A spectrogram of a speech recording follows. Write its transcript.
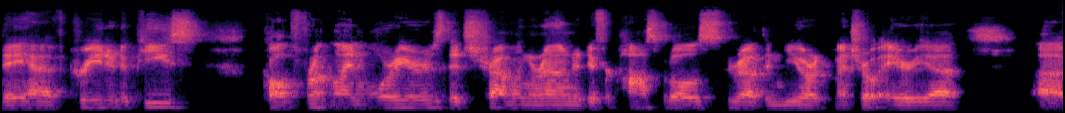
they have created a piece called Frontline Warriors that's traveling around to different hospitals throughout the New York metro area, uh,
